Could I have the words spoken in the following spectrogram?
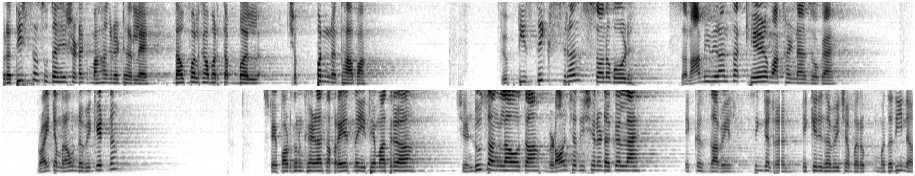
प्रतीशचं सुद्धा हे षटक महागडं ठरलंय. धावफलकावर तब्बल छप्पन्न धावा. Fifty six runs on board सलामीवीरांचा खेळ वाखणण्याजोगा आहे. राईट एम राऊंड विकेट ना? स्टेप आउट करून खेळण्याचा प्रयत्न. इथे मात्र चेंडू चांगला होता. बडॉनच्या दिशेने ढकललाय. एकच जावेल. सिंगल रन एकेरी धावेच्या बर मदतीनं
